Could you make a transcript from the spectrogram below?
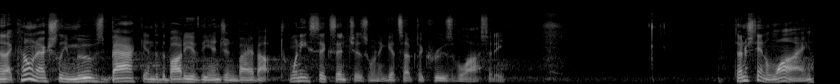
Now, that cone actually moves back into the body of the engine by about 26 inches when it gets up to cruise velocity. To understand why,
